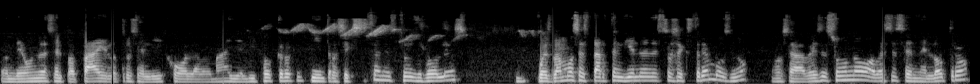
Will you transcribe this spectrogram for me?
donde uno es el papá y el otro es el hijo, o la mamá y el hijo, creo que mientras existan estos roles, pues vamos a estar tendiendo en estos extremos, ¿no? O sea, a veces uno, a veces en el otro,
